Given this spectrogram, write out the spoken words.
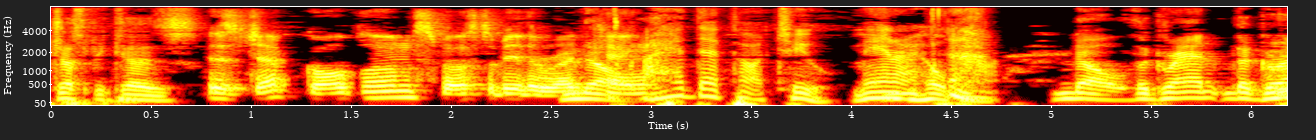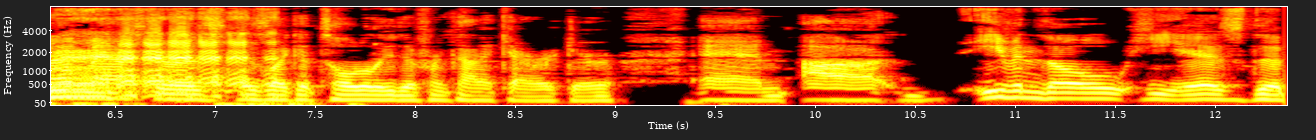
Just because Is Jeff Goldblum supposed to be the Red No. King? I had that thought too. Man, I hope not. no, the grand the Grandmaster is, is like a totally different kind of character, and uh, even though he is the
